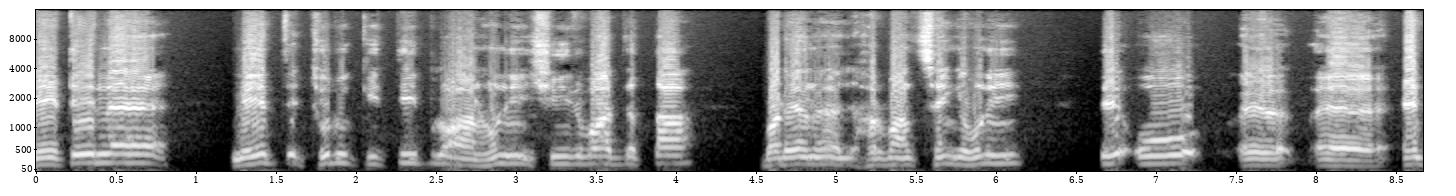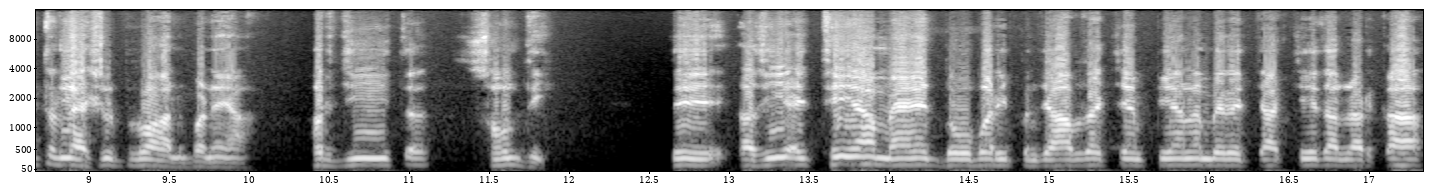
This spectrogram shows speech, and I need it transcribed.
ਬੇਟੇ ਨੇ ਮਿਹਨਤ ਸ਼ੁਰੂ ਕੀਤੀ, ਭਲਵਾਨ ਹੁਣੀ ਆਸ਼ੀਰਵਾਦ ਦਿੱਤਾ ਬੜਿਆਂ ਨੇ ਹਰਵੰਤ ਸਿੰਘ ਹੁਣੀ, ਤੇ ਉਹ ਇੰਟਰਨੈਸ਼ਨਲ ਭਲਵਾਨ ਬਣਿਆ। ਹਰਜੀਤ ਸੌਂਦੀ ਤੇ ਅਸੀਂ ਇੱਥੇ ਆ ਮੈਂ ਦੋ ਵਾਰੀ ਪੰਜਾਬ ਦਾ ਚੈਂਪੀਅਨ ਆ ਮੇਰੇ ਚਾਚੇ ਦਾ ਲੜਕਾ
